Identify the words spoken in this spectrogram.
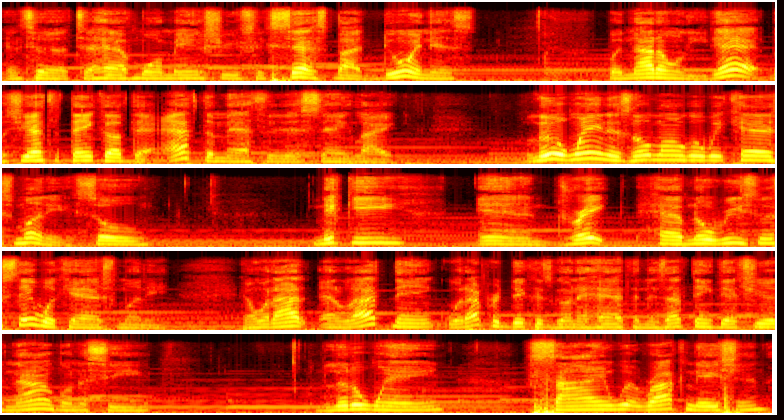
and to, to have more mainstream success by doing this. But not only that, but you have to think of the aftermath of this thing. Like Lil Wayne is no longer with Cash Money, so Nicki and Drake have no reason to stay with Cash Money. And what I and what I think, what I predict is going to happen is I think that you're now going to see Lil Wayne sign with Roc Nation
